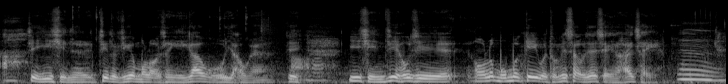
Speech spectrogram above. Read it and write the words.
啊，即係以前就知道自己冇耐性，而家會有嘅。即以前即係好似我都冇乜機會同啲細路仔成日喺一齊嘅。嗯。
